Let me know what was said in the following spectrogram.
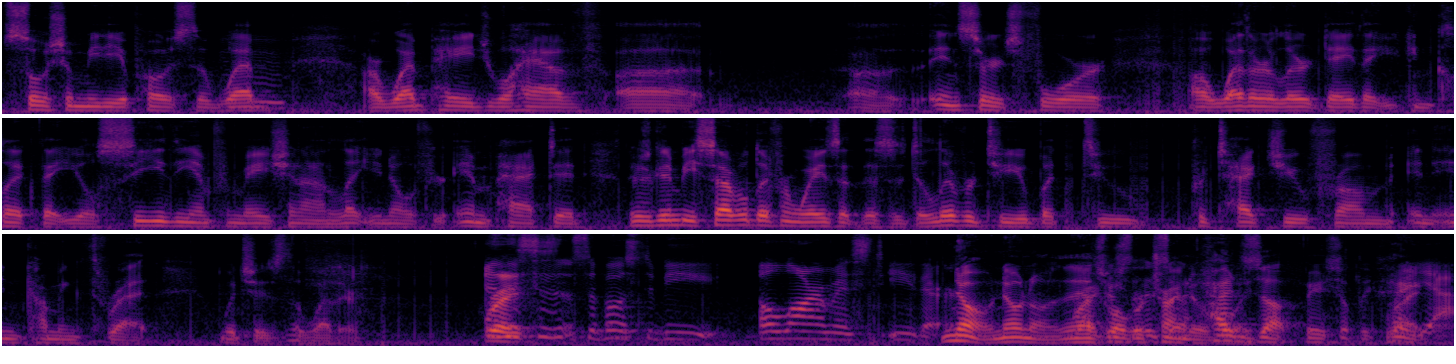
social media posts the web our web page will have uh, uh, inserts for a weather alert day that you can click that you'll see the information on let you know if you're impacted there's going to be several different ways that this is delivered to you but to protect you from an incoming threat which is the weather And Right. this isn't supposed to be alarmist either. no, no, no. That's Right, what we're trying a to heads avoid. up, basically. Hey, Yeah.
